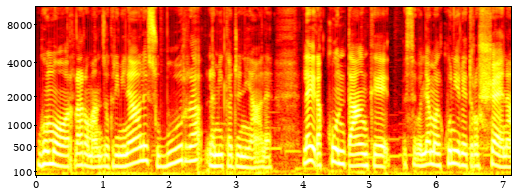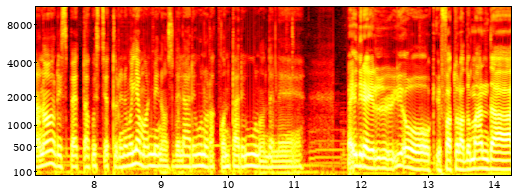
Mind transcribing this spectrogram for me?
Gomorra, romanzo criminale, Suburra, l'amica geniale. Lei racconta anche, se vogliamo, alcuni retroscena no? rispetto a questi attori. Ne vogliamo almeno svelare uno, raccontare uno delle... Beh, io direi, io ho fatto la domanda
